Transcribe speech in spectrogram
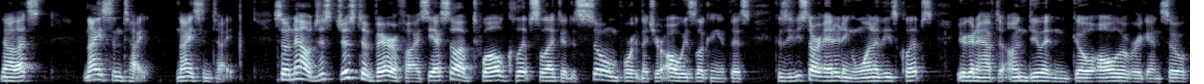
Now that's nice and tight, nice and tight. So now, just, just to verify, see I still have 12 clips selected. It's so important that you're always looking at this because if you start editing one of these clips, you're going to have to undo it and go all over again. So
